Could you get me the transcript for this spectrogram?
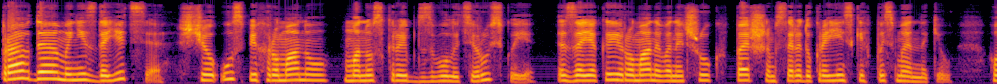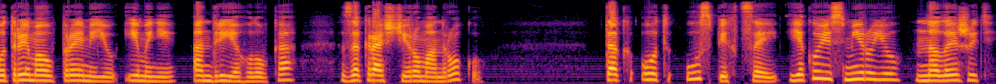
Правда, мені здається, що успіх роману Манускрипт з вулиці Руської, за який Роман Іваничук першим серед українських письменників отримав премію імені Андрія Головка за кращий роман року. Так от успіх цей якоюсь мірою належить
